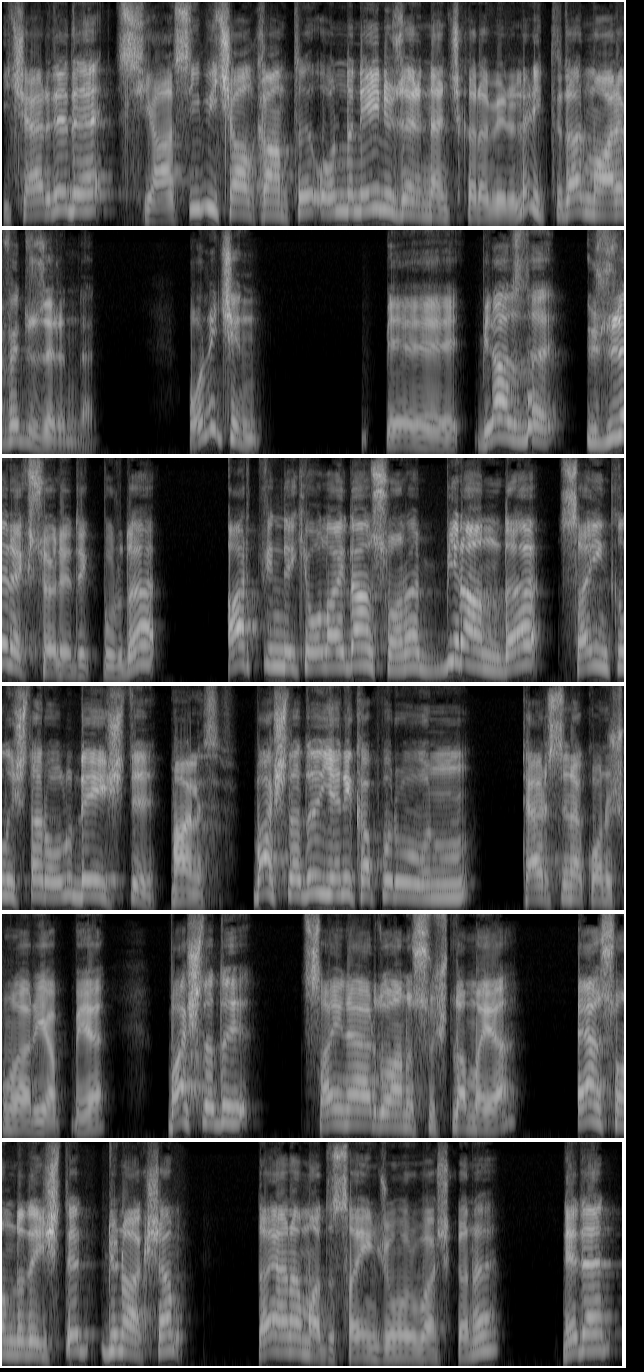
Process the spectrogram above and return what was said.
İçeride de siyasi bir çalkantı onu da neyin üzerinden çıkarabilirler? İktidar muhalefet üzerinden. Onun için e, biraz da üzülerek söyledik burada. Artvin'deki olaydan sonra bir anda Sayın Kılıçdaroğlu değişti. Maalesef. Başladı Yeni Kapı ruhunun tersine konuşmalar yapmaya. Başladı Sayın Erdoğan'ı suçlamaya. En sonunda da işte dün akşam dayanamadı Sayın Cumhurbaşkanı. Neden?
